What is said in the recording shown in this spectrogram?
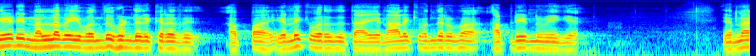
தேடி நல்லவை வந்து கொண்டிருக்கிறது. அப்பா என்றைக்கு வருது தாயே? நாளைக்கு வந்துடுமா அப்படின்னு வைங்க. ஏன்னா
